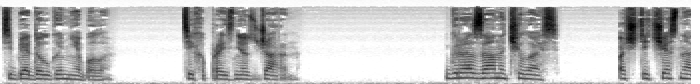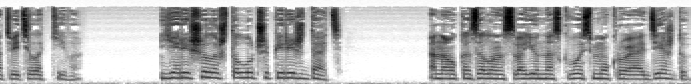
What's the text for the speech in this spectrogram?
«Тебя долго не было», — тихо произнес Джарен. «Гроза началась», — почти честно ответила Кива. «Я решила, что лучше переждать». Она указала на свою насквозь мокрую одежду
